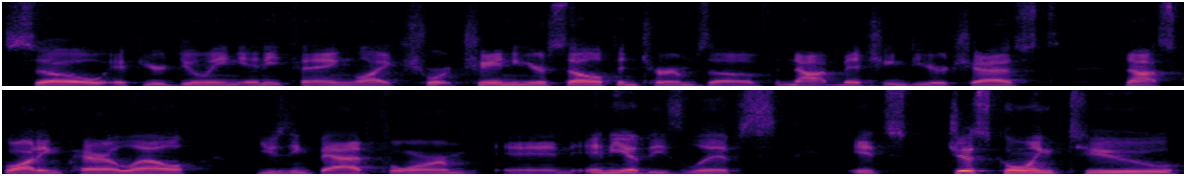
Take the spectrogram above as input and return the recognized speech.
so if you're doing anything like short chaining yourself in terms of not benching to your chest, not squatting parallel, using bad form in any of these lifts, it's just going to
